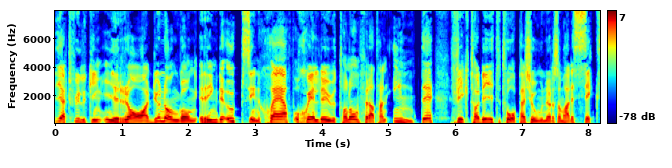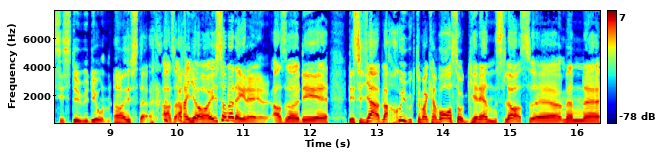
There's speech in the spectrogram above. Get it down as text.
Gert Fylking i radio någon gång ringde upp sin chef och skällde ut honom för att han inte fick ta dit två personer som hade sex i studion. Ja, just det. Alltså han gör ju sådana där grejer, alltså det, det är så jävla sjukt hur man kan vara så gränslös, eh, men, eh,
